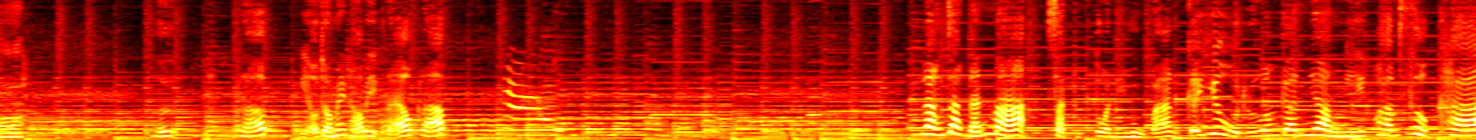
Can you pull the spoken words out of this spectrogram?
มาเออครับ เหมียวจะไม่ทำอีกแล้วครับหลังจากนั้นมา สัตว์ทุกตัวในหมู่บ้านก็อยู่รวมกันอย่างมีความสุขค่ะ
